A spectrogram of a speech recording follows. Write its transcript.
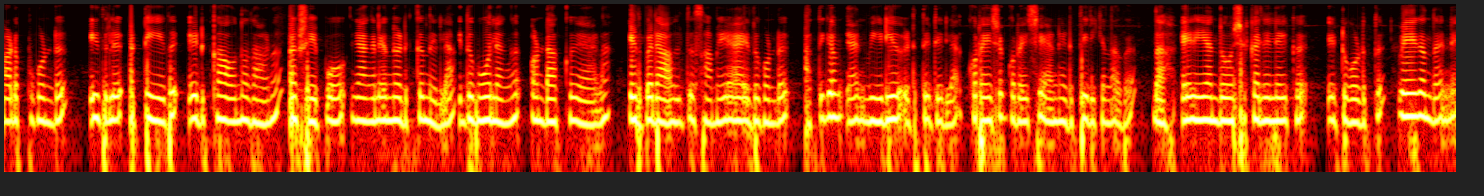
അടപ്പ് കൊണ്ട് ഇതിൽ കട്ട് ചെയ്ത് എടുക്കാവുന്നതാണ്. പക്ഷേ ഇപ്പോൾ ഞാൻ അങ്ങനെയൊന്നും എടുക്കുന്നില്ല. ഇതുപോലെ അങ്ങ് ഉണ്ടാക്കുകയാണ്. ഇതിപ്പോൾ രാവിലത്തെ സമയമായതുകൊണ്ട് അധികം ഞാൻ വീഡിയോ എടുത്തിട്ടില്ല. കുറേശ്ശെ കുറേശ്ശെയാണ് എടുത്തിരിക്കുന്നത്. ദാ ഇനി ഞാൻ ദോശക്കല്ലിലേക്ക് ഇട്ട് കൊടുത്ത് വേഗം തന്നെ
